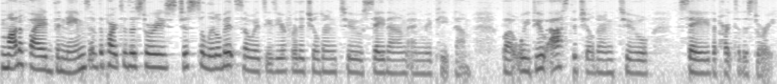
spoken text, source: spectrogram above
modified the names of the parts of the stories just a little bit so it's easier for the children to say them and repeat them. But we do ask the children to say the parts of the story.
